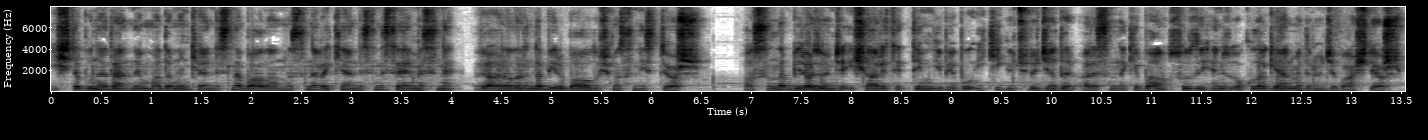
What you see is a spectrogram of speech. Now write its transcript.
İşte bu nedenle Madame'ın kendisine bağlanmasını ve kendisini sevmesini ve aralarında bir bağ oluşmasını istiyor. Aslında biraz önce işaret ettiğim gibi bu iki güçlü cadı arasındaki bağ Suzy henüz okula gelmeden önce başlıyor.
